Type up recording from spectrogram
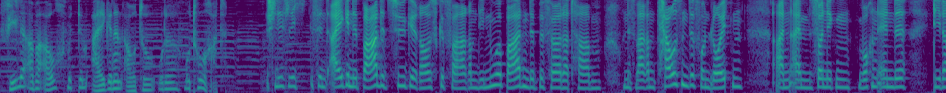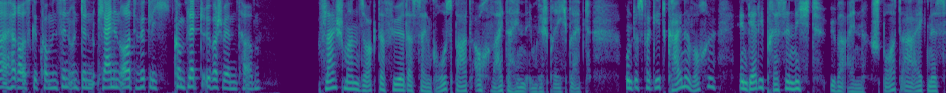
viele aber auch mit dem eigenen Auto oder Motorrad. Schließlich sind eigene Badezüge rausgefahren, die nur Badende befördert haben. Und es waren Tausende von Leuten an einem sonnigen Wochenende, die da herausgekommen sind und den kleinen Ort wirklich komplett überschwemmt haben. Fleischmann sorgt dafür, dass sein Großbad auch weiterhin im Gespräch bleibt. Und es vergeht keine Woche, in der die Presse nicht über ein Sportereignis,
